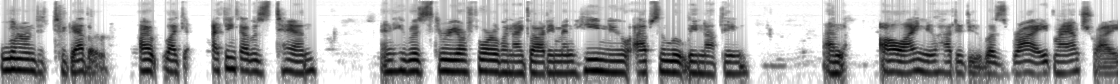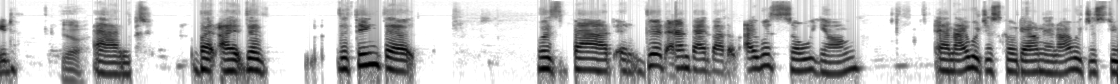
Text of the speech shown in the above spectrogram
learned together. I like. I think I was ten, and he was three or four when I got him, and he knew absolutely nothing. And all I knew how to do was ride, ranch ride. Yeah. and but i the the thing that was bad and good and bad about it i was so young and i would just go down and i would just do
